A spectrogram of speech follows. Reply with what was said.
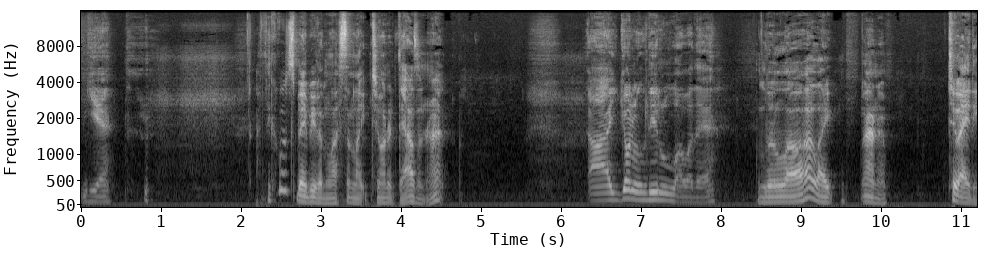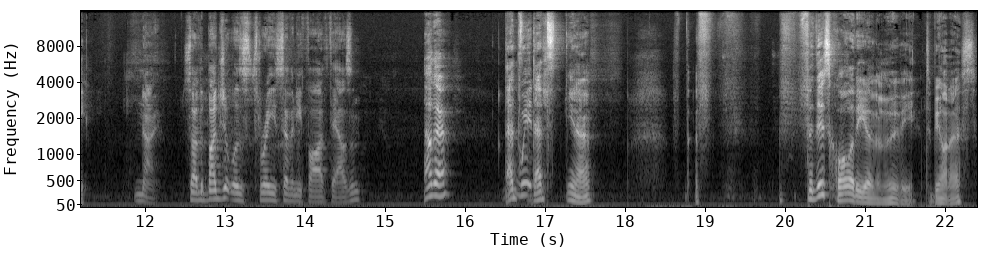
Yeah. I think it was maybe even less than like two hundred thousand, right? Uh, you're going a little lower there. A little lower, like I don't know, two eighty. No. So the budget was three seventy five thousand. Okay, that's Which- that's you know, f- for this quality of a movie, to be honest.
